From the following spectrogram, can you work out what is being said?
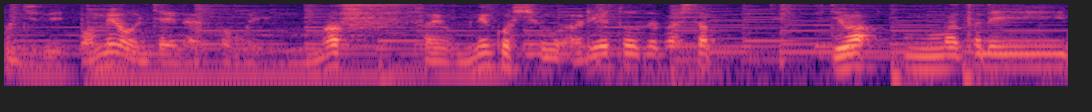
本日1本目を終わりたいなと思います。最後までご視聴ありがとうございました。では、またね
